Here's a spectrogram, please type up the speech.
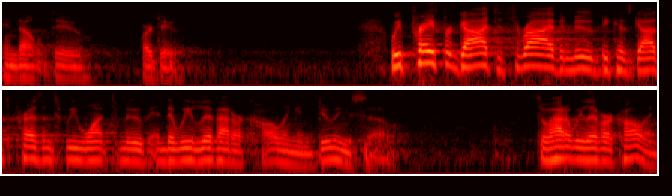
and don't do. or do. We pray for God to thrive and move because God's presence we want to move, and then we live out our calling in doing so. So, how do we live our calling?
